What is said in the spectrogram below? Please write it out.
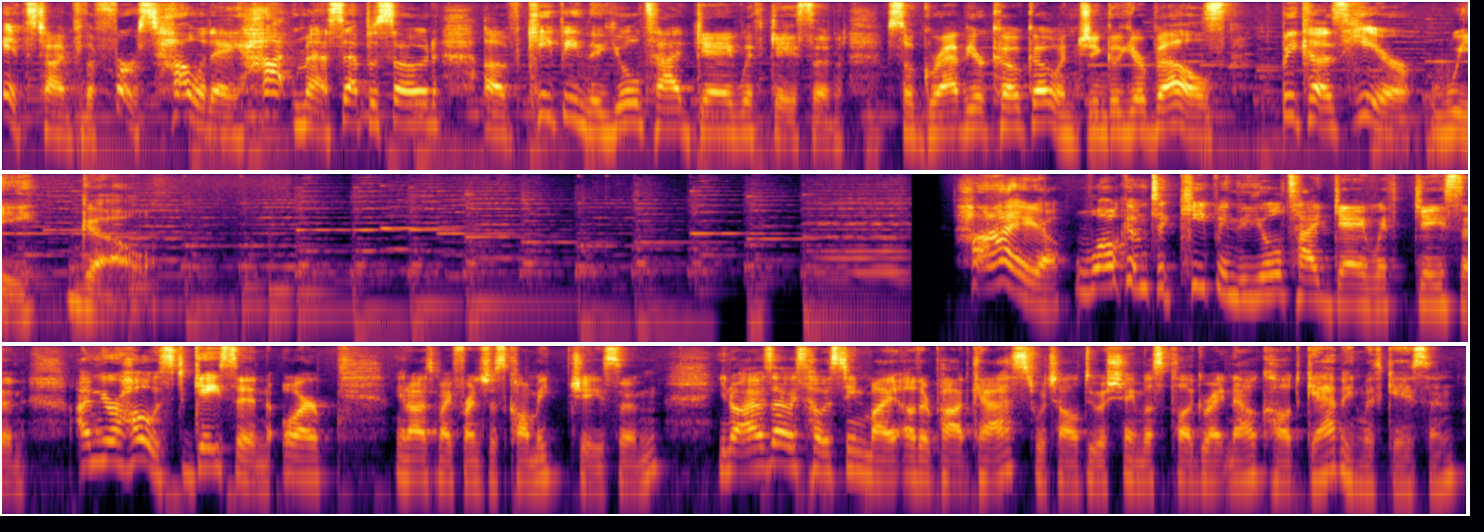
It's time for the first holiday hot mess episode of Keeping the Yuletide Gay with Gason. So grab your cocoa and jingle your bells, because here we go. Hi, welcome to Keeping the Yuletide Gay with Gason. I'm your host, Gason, or, you know, as my friends just call me, Jason. You know, I was always hosting my other podcast, which I'll do a shameless plug right now called Gabbing with Gason,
